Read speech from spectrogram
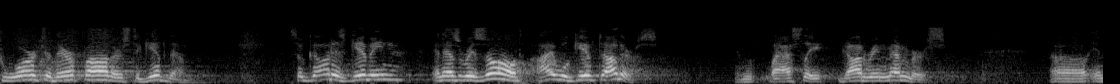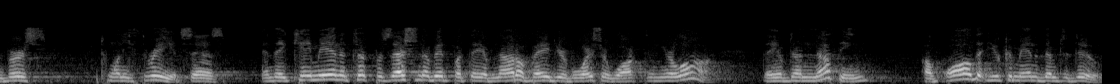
swore to their fathers to give them. So God is giving, and as a result, I will give to others. And lastly, God remembers. Uh, in verse 23, it says, And they came in and took possession of it, but they have not obeyed your voice or walked in your law. They have done nothing of all that you commanded them to do.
